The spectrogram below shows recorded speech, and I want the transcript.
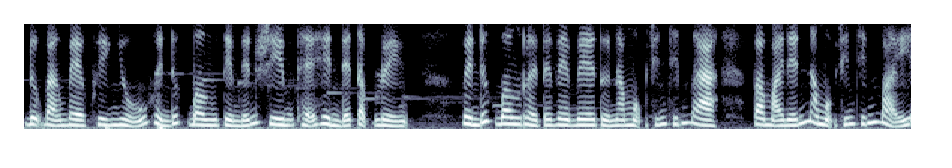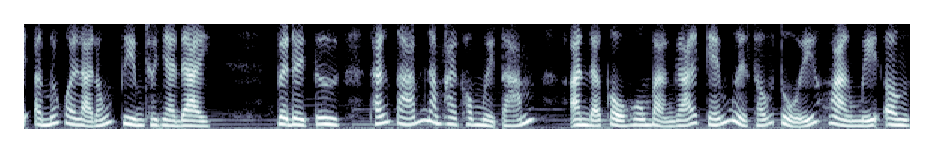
Được bạn bè khuyên nhủ, Huỳnh Đức Bân tìm đến gym thể hình để tập luyện. Huỳnh Đức Bân rời TVB từ năm 1993 và mãi đến năm 1997 anh mới quay lại đóng phim cho nhà đài. Về đời tư, tháng 8 năm 2018, anh đã cầu hôn bạn gái kém 16 tuổi Hoàng Mỹ Ân,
